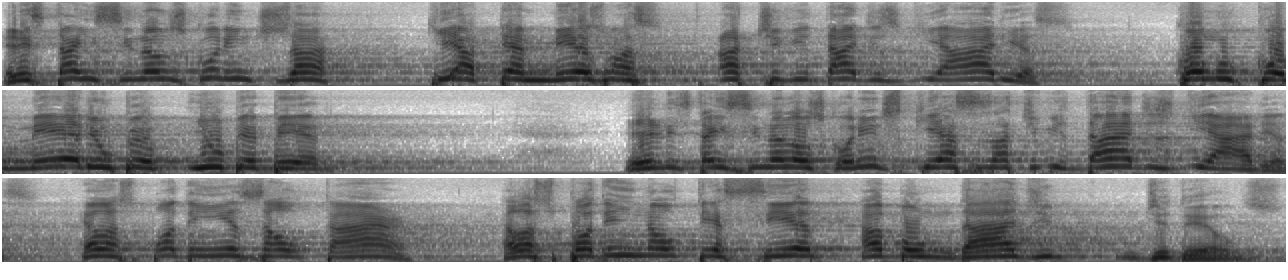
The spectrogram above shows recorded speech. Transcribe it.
Ele está ensinando os coríntios a que até mesmo as atividades diárias, como comer e o beber, ele está ensinando aos coríntios que essas atividades diárias, elas podem exaltar, elas podem enaltecer a bondade de Deus.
